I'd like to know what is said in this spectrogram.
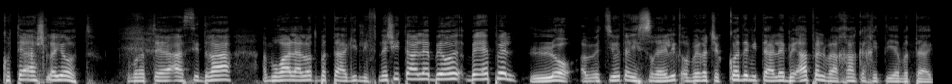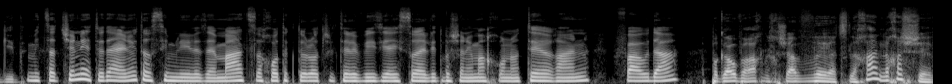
קוטע אשליות. זאת אומרת, אה, הסדרה אמורה לעלות בתאגיד לפני שהיא תעלה בא- באפל? לא. המציאות הישראלית אומרת שקודם היא תעלה באפל ואחר כך היא תהיה בתאגיד. מצד שני, אתה יודע, אין יותר סמלי לזה. מה ההצלחות הגדולות של טלוויזיה ישראלית בשנים האחרונות? טהרן, פאודה, פגע וברח נחשב אה, הצלחה? אני לא חושב,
